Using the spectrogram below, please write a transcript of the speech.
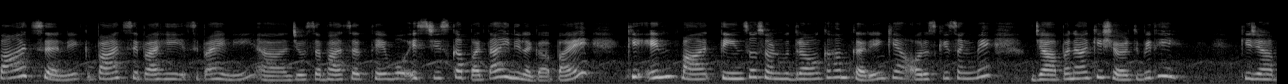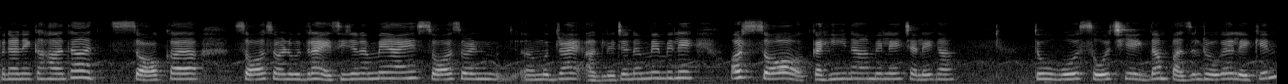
पाँच सैनिक, पाँच सिपाही सिपाही नहीं जो सभासद थे, वो इस चीज़ का पता ही नहीं लगा पाए कि इन पाँच तीन सौ स्वर्ण मुद्राओं का हम करें क्या? और उसके संग में जापना की शर्त भी थी? कि जापना ने कहा था, सौ का, सौ स्वर्ण मुद्राएँ इसी जन्म में आए, सौ स्वर्ण मुद्राएँ अगले जन्म में मिले और सौ कहीं ना मिले, चलेगा। तो वो सोच के एकदम पजल्ड हो गए, लेकिन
